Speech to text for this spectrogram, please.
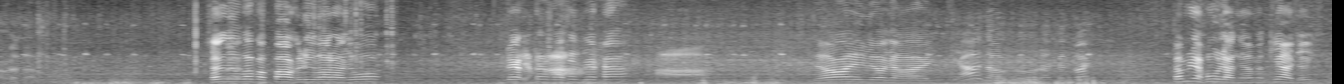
હવે ચાલુ. સંજુ બાપા પાઘડી વાળા જુઓ. ટ્રેક્ટર પાસે બેઠા. હા. જય લ્યો જાય. ક્યાં જાવ છો રાકેશભાઈ? તમને શું લાગે? અમે ક્યાં જઈશું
